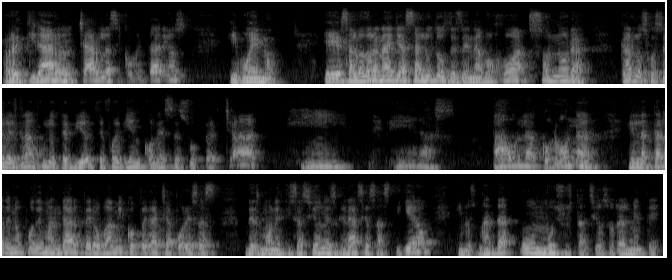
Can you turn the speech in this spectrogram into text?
retirar charlas y comentarios. Y bueno, eh, Salvador Anaya, saludos desde Navojoa, Sonora. Carlos José Beltrán, Julio, te, te fue bien con ese super chat. Y, de veras. Paula Corona, en la tarde no puede mandar, pero va mi cooperacha por esas desmonetizaciones. Gracias, Astillero. Y nos manda un muy sustancioso, realmente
